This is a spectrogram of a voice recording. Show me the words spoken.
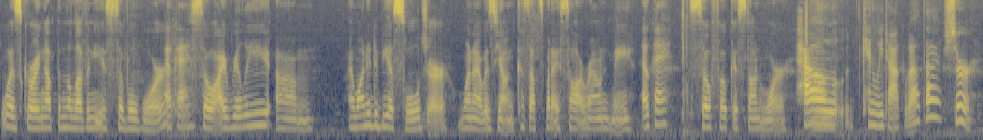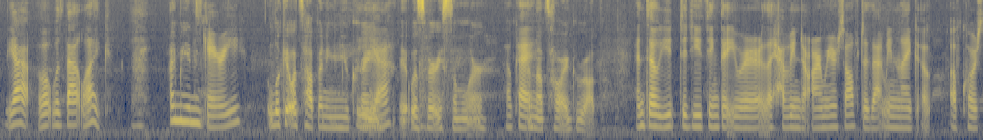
was growing up in the Lebanese Civil War. Okay. So I really, um, I wanted to be a soldier when I was young because that's what I saw around me. Okay. So focused on war. How Um, can we talk about that? sure. Yeah, what was that like? I mean, Scary? look at what's happening in Ukraine. Yeah. It was very similar. Okay. And that's how I grew up. And so, you, did you think that you were like, having to arm yourself? Does that mean, like, uh, of course,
